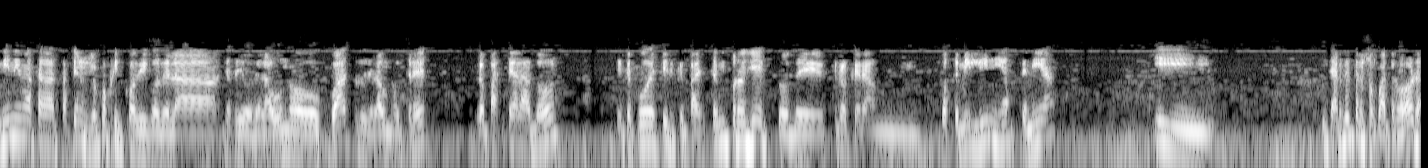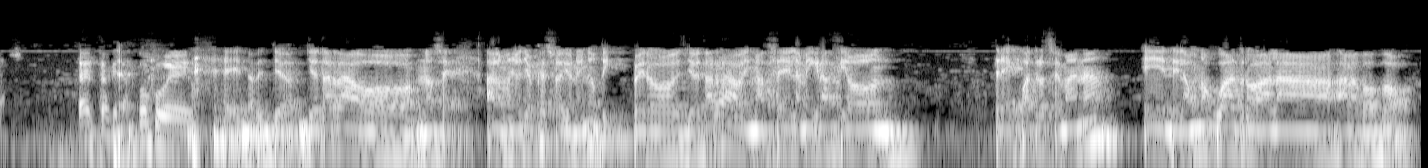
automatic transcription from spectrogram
mínimas adaptaciones, yo cogí código de la, ya te digo, de la 1.4 y de la 1.3, lo pasé a la 2 y te puedo decir que para este un proyecto de, creo que eran 12.000 líneas tenía y, y tardé tres o cuatro horas. ¿Sabes? O sea, que tampoco es... yo, yo, he tardado, no sé, a lo mejor yo es que soy un inútil, pero yo he tardado en hacer la migración tres, cuatro semanas eh, de la 1.4 a la, a la 2.2.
